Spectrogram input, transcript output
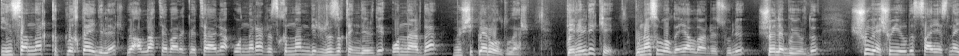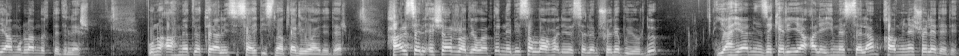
İnsanlar kıtlıktaydılar ve Allah tebarek ve teala onlara rızkından bir rızık indirdi. Onlar da müşrikler oldular. Denildi ki bu nasıl oldu ey Allah'ın Resulü? Şöyle buyurdu. Şu ve şu yıldız sayesinde yağmurlandık dediler. Bunu Ahmet ve Tealisi sahip isnatlar rivayet eder. Harsel Eşar radıyallahu Nebi sallallahu aleyhi ve sellem şöyle buyurdu. Yahya bin Zekeriya aleyhisselam kavmine şöyle dedi.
